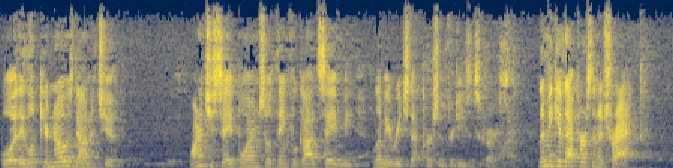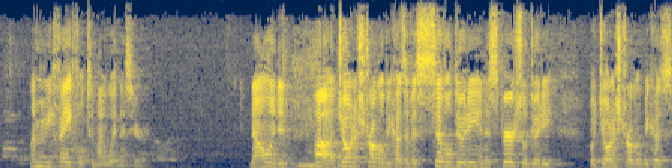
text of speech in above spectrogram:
Boy, they look your nose down at you. Why don't you say, Boy, I'm so thankful God saved me. Let me reach that person for Jesus Christ. Let me give that person a tract. Let me be faithful to my witness here. Not only did uh, Jonah struggle because of his civil duty and his spiritual duty, but Jonah struggled because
